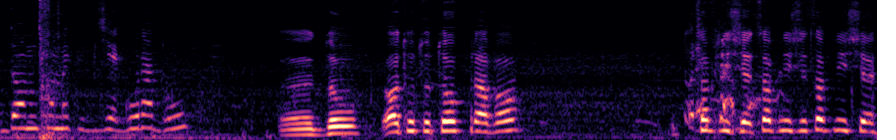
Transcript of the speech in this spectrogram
dom, Tomek, gdzie? Góra, dół? Y, dół. O, tu, tu, tu, w prawo. Cofnij się, cofnij się, cofnij się.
